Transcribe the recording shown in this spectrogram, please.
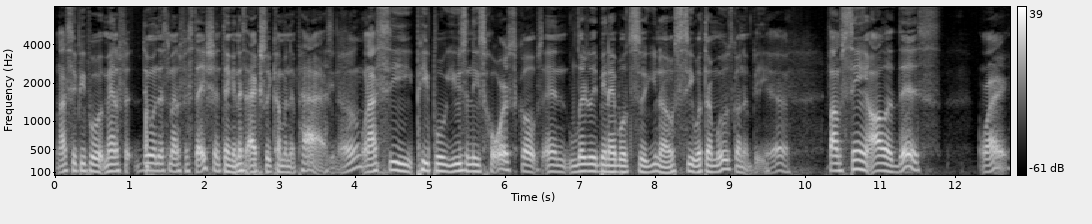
When I see people manif- doing this manifestation thinking it's actually coming to pass, You know? when I see people using these horoscopes and literally being able to, you know, see what their mood's gonna be. Yeah. If I'm seeing all of this, right?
